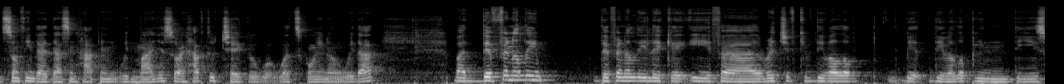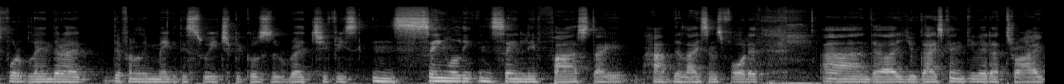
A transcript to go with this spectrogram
something that doesn't happen with Maya. So I have to check what's going on with that. But definitely, definitely, like if uh, Redshift keep develop developing these for Blender, I definitely make the switch because the Redshift is insanely, insanely fast. I have the license for it, and uh, you guys can give it a try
